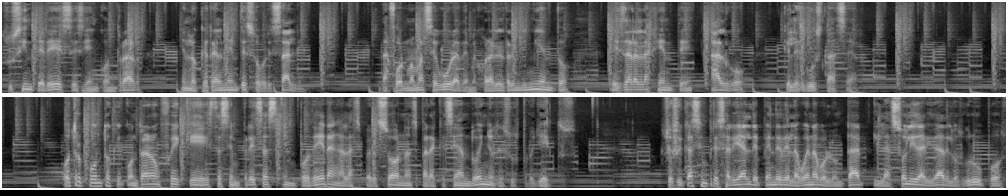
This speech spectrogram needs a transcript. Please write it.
sus intereses y encontrar en lo que realmente sobresalen. La forma más segura de mejorar el rendimiento es dar a la gente algo que les gusta hacer. Otro punto que encontraron fue que estas empresas empoderan a las personas para que sean dueños de sus proyectos. Su eficacia empresarial depende de la buena voluntad y la solidaridad de los grupos,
